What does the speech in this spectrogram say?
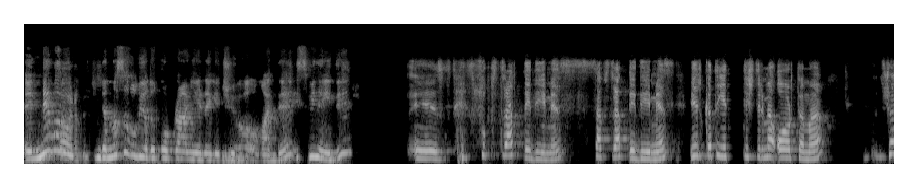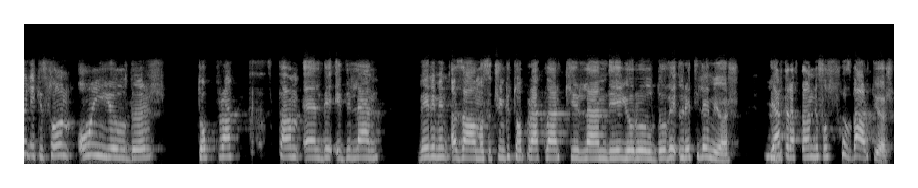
E, ne var onun Doğrudur. içinde? Nasıl oluyor da toprağın yerine geçiyor o madde? İsmi neydi? e, substrat dediğimiz, substrat dediğimiz bir katı yetiştirme ortamı. Şöyle ki son 10 yıldır topraktan elde edilen verimin azalması çünkü topraklar kirlendi, yoruldu ve üretilemiyor. Diğer taraftan nüfus hızla artıyor.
